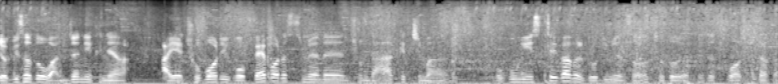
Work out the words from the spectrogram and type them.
여기서도 완전히 그냥 아예 줘버리고 빼버렸으면은 좀 나았겠지만 오공이 스틸각을 노리면서 저도 옆에서 도와주다가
